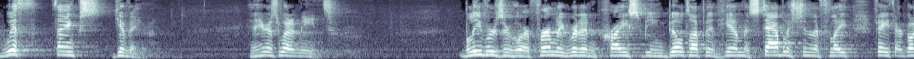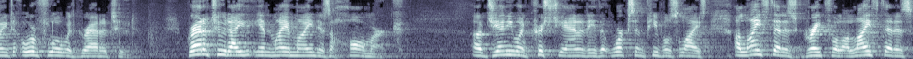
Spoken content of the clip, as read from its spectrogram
with thanksgiving. And here's what it means believers who are firmly rooted in Christ, being built up in Him, established in the faith, are going to overflow with gratitude. Gratitude, I, in my mind, is a hallmark of genuine Christianity that works in people's lives. A life that is grateful, a life that is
